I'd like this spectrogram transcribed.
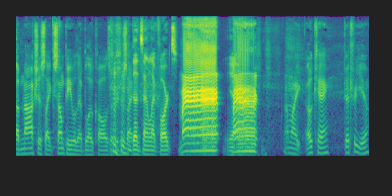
obnoxious like some people that blow calls that are just like doesn't sound like farts. Yeah. I'm like, okay, good for you.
